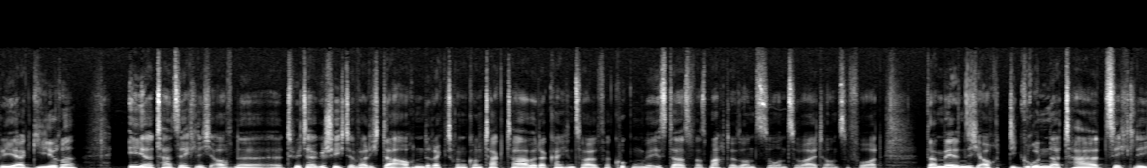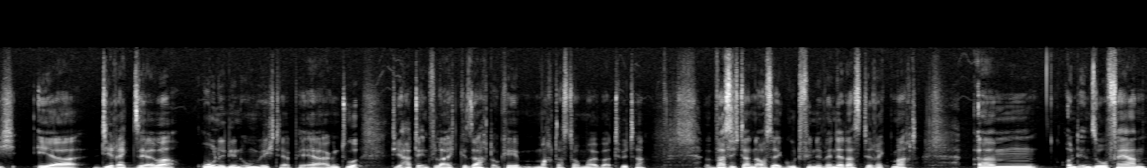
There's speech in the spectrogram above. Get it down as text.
reagiere. Eher tatsächlich auf eine äh, Twitter-Geschichte, weil ich da auch einen direkteren Kontakt habe. Da kann ich im Zweifel gucken, wer ist das, was macht er sonst so und so weiter und so fort. Da melden sich auch die Gründer tatsächlich eher direkt selber ohne den Umweg der PR-Agentur. Die hat denen vielleicht gesagt, okay, mach das doch mal über Twitter. Was ich dann auch sehr gut finde, wenn er das direkt macht. Ähm, und insofern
